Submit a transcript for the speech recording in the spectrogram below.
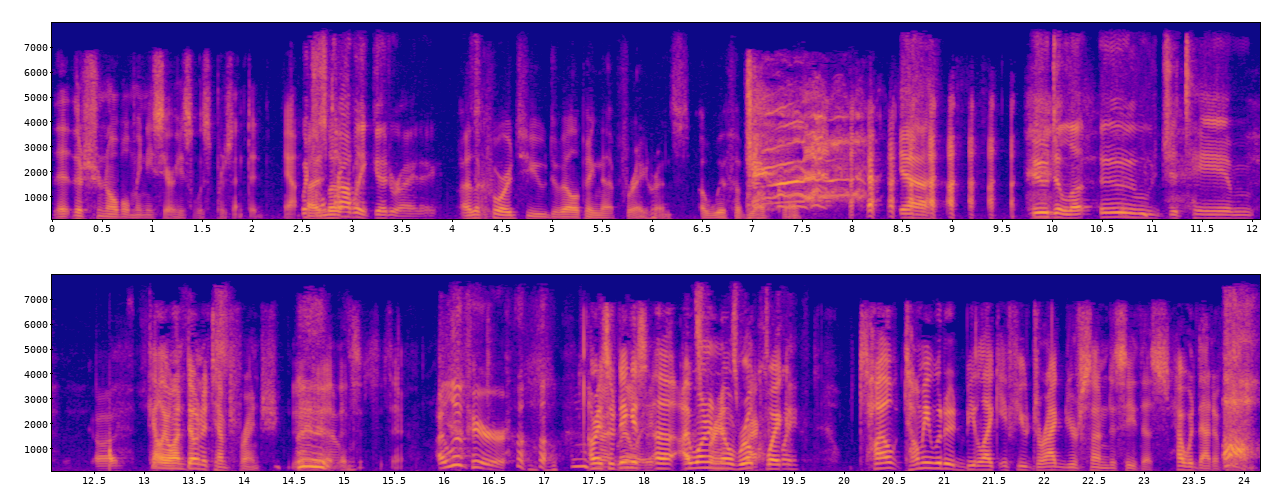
that the Chernobyl miniseries was presented. Yeah. Which I is look- probably good writing. I look forward to you developing that fragrance, a whiff of love. Yeah. Ooh, de lo- ooh, Jatam. God. Kelly, Wand, don't attempt French. Yeah, that's- yeah. I live here. All right, so Not Dingus, really. uh, I want to know real quick. Practically. Tell tell me what it would be like if you dragged your son to see this. How would that have? gone? Oh,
